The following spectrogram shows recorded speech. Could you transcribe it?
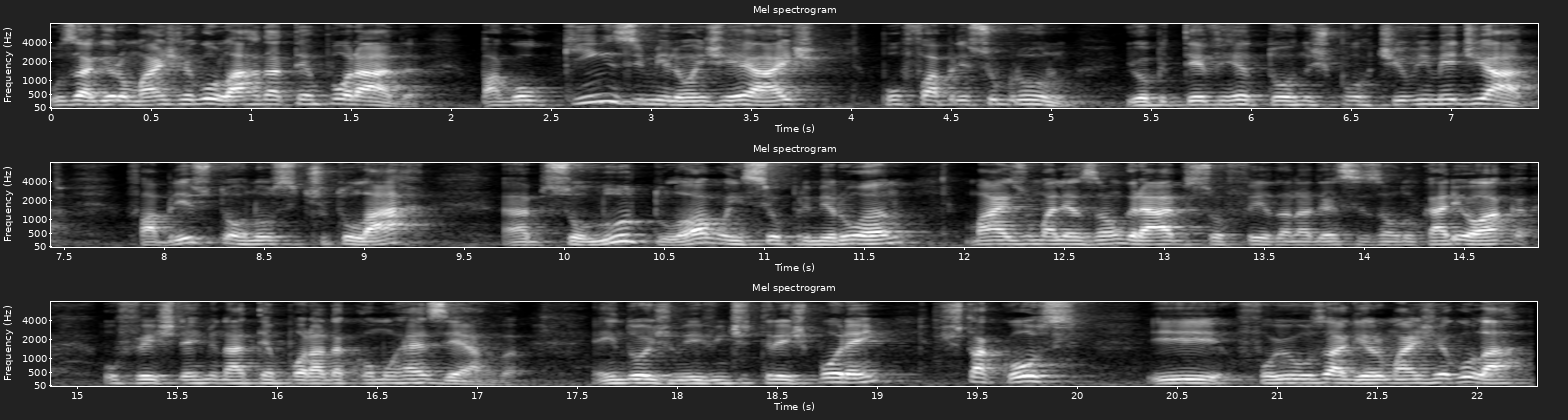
o zagueiro mais regular da temporada. Pagou 15 milhões de reais por Fabrício Bruno e obteve retorno esportivo imediato. Fabrício tornou-se titular absoluto logo em seu primeiro ano, mas uma lesão grave sofrida na decisão do Carioca o fez terminar a temporada como reserva. Em 2023, porém, destacou-se e foi o zagueiro mais regular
